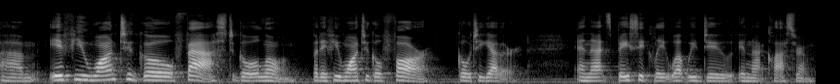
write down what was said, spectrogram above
um, if you want to go fast, go alone. But if you want to go far, go together. And that's basically what we do in that classroom.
